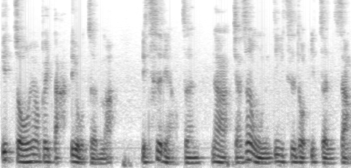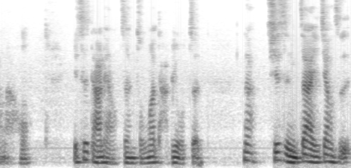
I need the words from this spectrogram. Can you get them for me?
一周要被打六针嘛，一次两针。那假设我们第一次都一针上了，哈。一次打两针，总共要打六针。那其实你在这样子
